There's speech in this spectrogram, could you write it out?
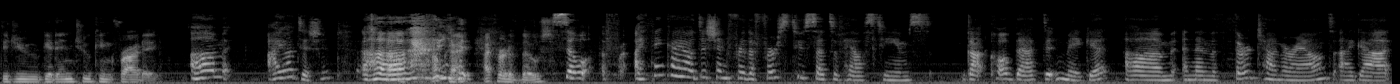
did you get into King Friday? um, I auditioned. Uh, Okay, I've heard of those. So f- I think I auditioned for the first two sets of house teams, got called back, didn't make it, um, and then the third time around, I got.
